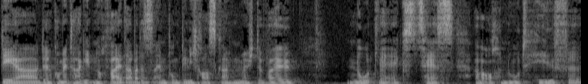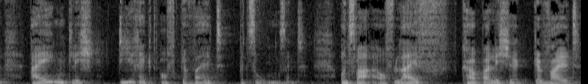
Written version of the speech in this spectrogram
der, der Kommentar geht noch weiter, aber das ist ein Punkt, den ich rausgreifen möchte, weil Notwehrexzess, aber auch Nothilfe eigentlich direkt auf Gewalt bezogen sind. Und zwar auf live körperliche Gewalt.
